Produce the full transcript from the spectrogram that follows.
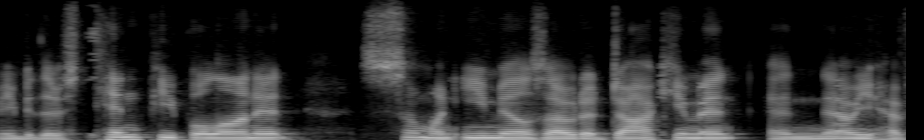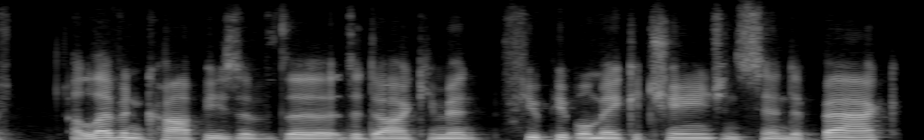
maybe there's 10 people on it, someone emails out a document, and now you have 11 copies of the, the document. Few people make a change and send it back,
